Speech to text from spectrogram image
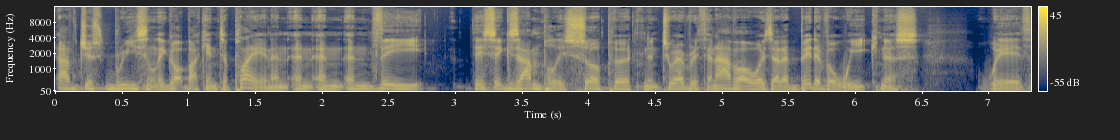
I've just recently got back into playing and, and, and, and the this example is so pertinent to everything. I've always had a bit of a weakness with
